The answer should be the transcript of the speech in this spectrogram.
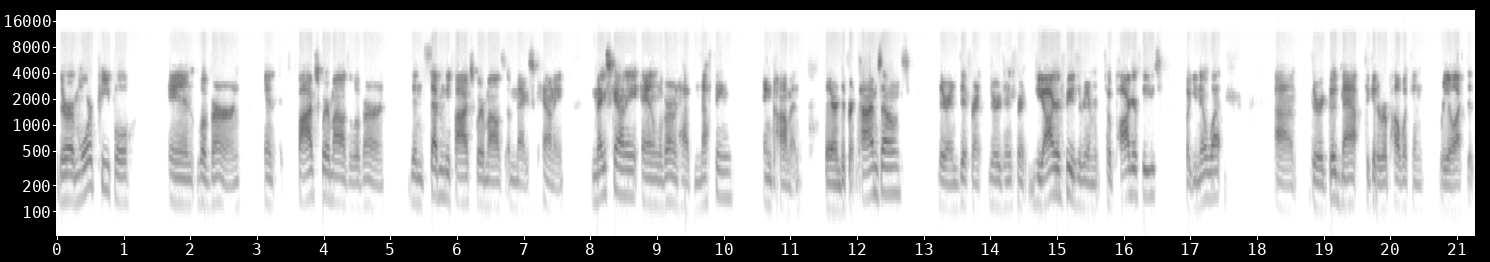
There are more people in La Vergne and five square miles of La Vergne than 75 square miles of Meigs County. Meigs County and La Vergne have nothing in common. They're in different time zones. They're in different, they're in different geographies, they're in different topographies. But you know what? Um, they're a good map to get a Republican reelected.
